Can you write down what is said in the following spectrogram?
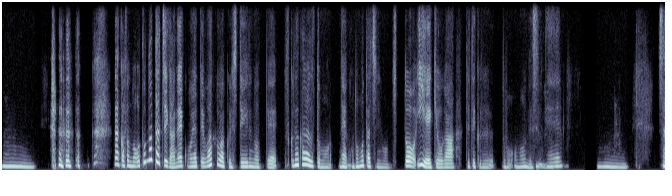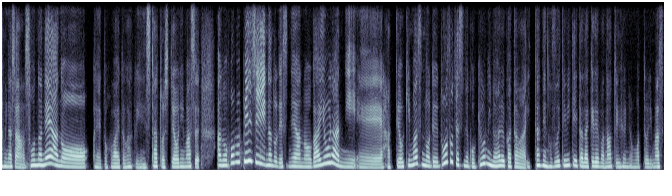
よね。うん。なんかその大人たちがね、こうやってワクワクしているのって、少なからずともね、子供たちにもきっといい影響が出てくると思うんですよね。うん、さあ皆さん、そんなね、あの、えっ、ー、と、ホワイト学院スタートしております。あの、ホームページなどですね、あの、概要欄に、えー、貼っておきますので、どうぞですね、ご興味のある方は一旦ね、覗いてみていただければなというふうに思っております。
